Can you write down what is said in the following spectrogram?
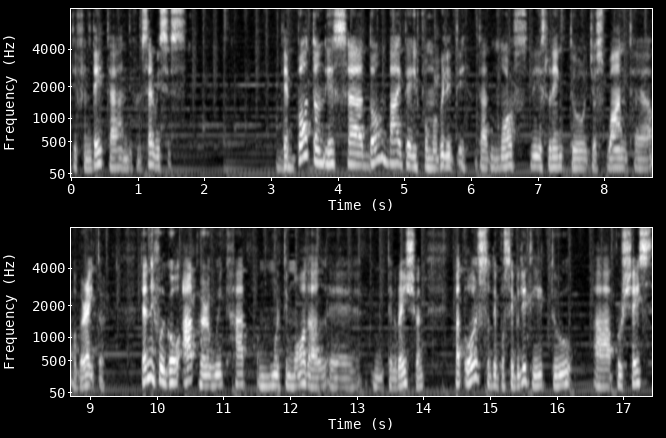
different data and different services. The bottom is uh, done by the infomobility that mostly is linked to just one uh, operator. Then if we go upper, we have multimodal uh, integration, but also the possibility to uh, purchase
